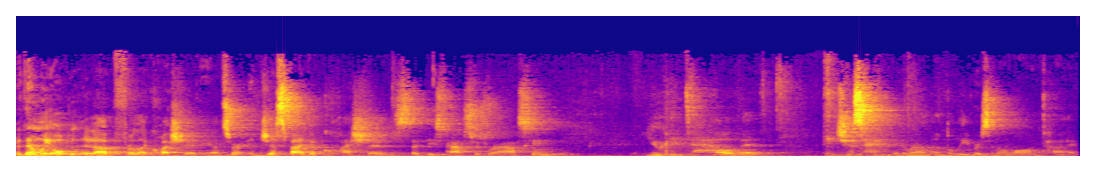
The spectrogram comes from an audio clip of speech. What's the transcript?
But then we opened it up for like question and answer. And just by the questions that these pastors were asking, you could tell that they just hadn't been around unbelievers in a long time.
